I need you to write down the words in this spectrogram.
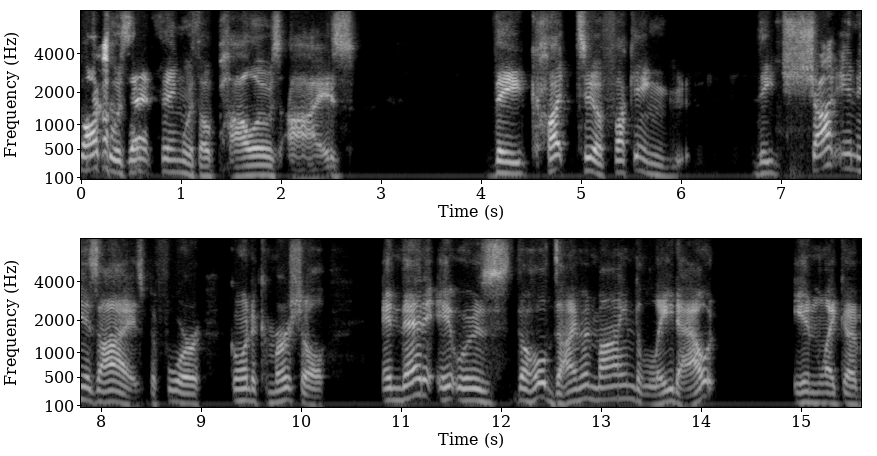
fuck was that thing with Apollo's eyes? They cut to a fucking. They shot in his eyes before going to commercial. And then it was the whole diamond mine laid out in like a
